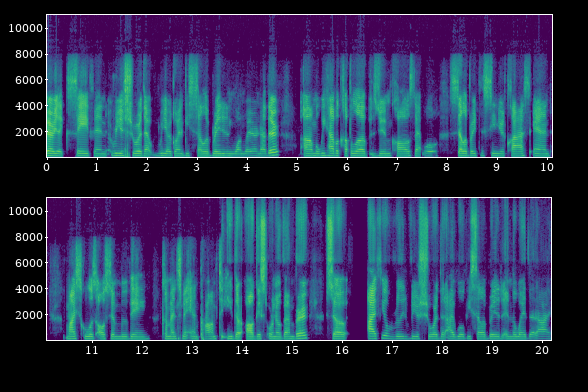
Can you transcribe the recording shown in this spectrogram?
very like safe and reassured that we are going to be celebrated in one way or another. Um, we have a couple of Zoom calls that will celebrate the senior class, and my school is also moving commencement and prom to either August or November. So I feel really reassured that I will be celebrated in the way that I,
